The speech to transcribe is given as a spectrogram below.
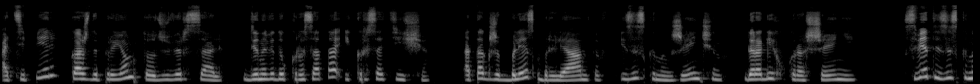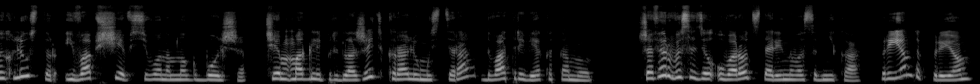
А теперь каждый прием тот же Версаль, где на виду красота и красотища, а также блеск бриллиантов, изысканных женщин, дорогих украшений, свет изысканных люстр и вообще всего намного больше, чем могли предложить королю мастера два-три века тому. Шофер высадил у ворот старинного особняка. Прием так прием.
